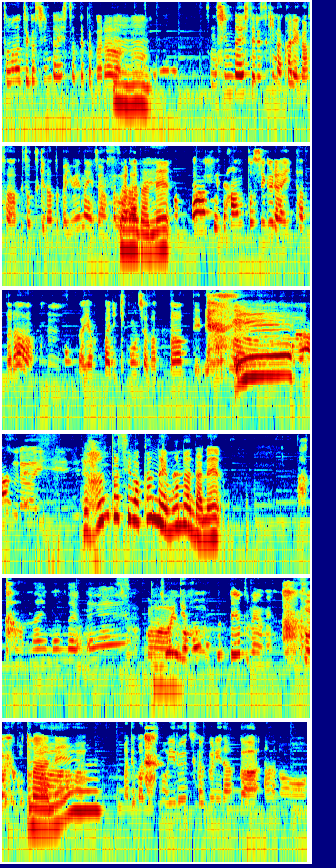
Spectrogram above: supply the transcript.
友達が信頼しちゃってたから、うんうん。その信頼してる好きな彼がさ嘘つきだとか言えないじゃん。だそうからだね。あって言って半年ぐらい経ったらうん。なんかやっぱり既婚者だったってえー、辛いえ半年わかんないもんなんだね。わかんないもんだよね。か。そういうの相手も盲目ってやつだよね。そういうことか。まあね。まあでも私もいる近くになんかあの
